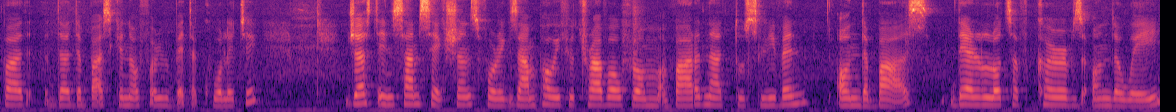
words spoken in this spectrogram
but the, the bus can offer you better quality just in some sections for example if you travel from Varna to Sliven on the bus there are lots of curves on the way.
